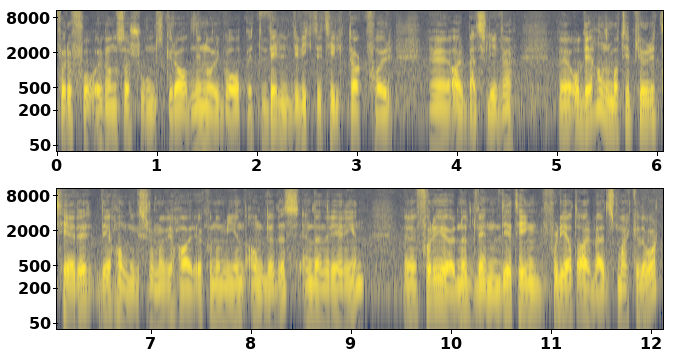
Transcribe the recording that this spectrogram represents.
for å få organisasjonsgraden i Norge opp. Et veldig viktig tiltak for eh, arbeidslivet. Eh, og Det handler om at vi prioriterer det handlingsrommet vi har i økonomien annerledes enn denne regjeringen, for å gjøre nødvendige ting. Fordi at arbeidsmarkedet vårt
